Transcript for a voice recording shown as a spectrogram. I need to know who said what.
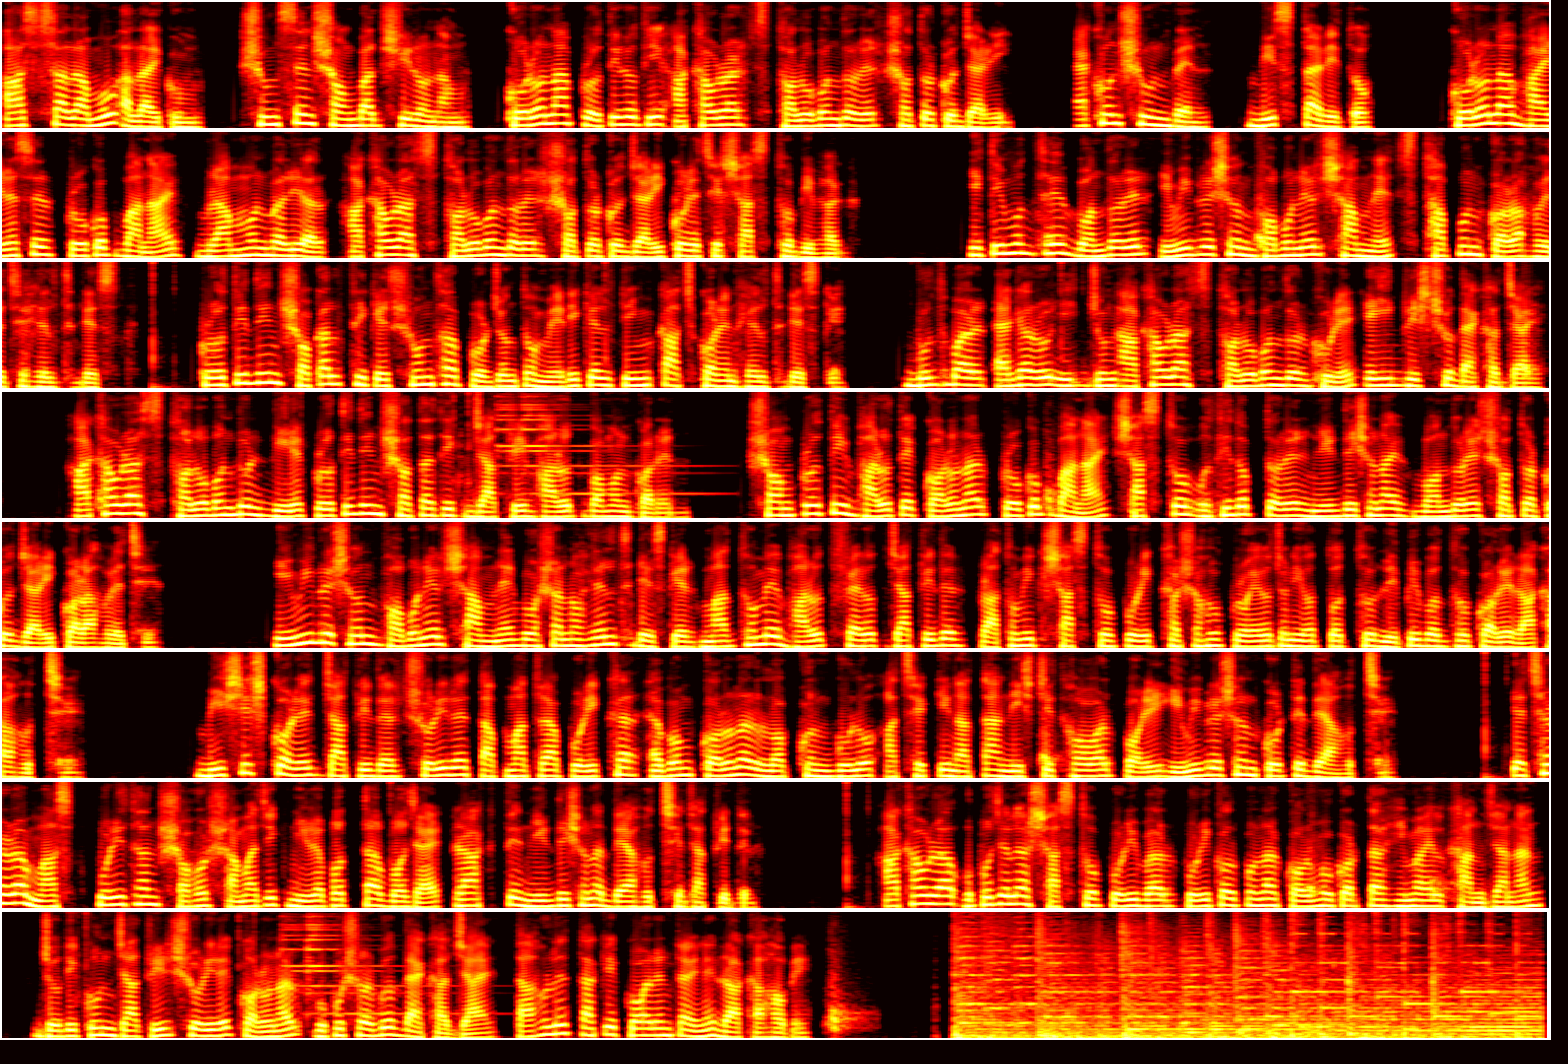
Speaker 1: আসসালামু আলাইকুম। শুনছেন সংবাদ শিরোনাম। করোনা প্রতিরোধী আখাউড়ার স্থলবন্দরের সতর্ক জারি। এখন শুনবেন বিস্তারিত। করোনা ভাইরাসের প্রকোপ বানায় ব্রাহ্মণবাড়িয়ার আখাউড়া স্থলবন্দরের সতর্ক জারি করেছে স্বাস্থ্য বিভাগ। ইতিমধ্যে বন্দরের ইমিগ্রেশন ভবনের সামনে স্থাপন করা হয়েছে হেলথ ডেস্ক। প্রতিদিন সকাল থেকে সন্ধ্যা পর্যন্ত মেডিকেল টিম কাজ করেন হেলথ ডেস্কে। বুধবার এগারোই জুন আখাউড়া স্থলবন্দর ঘুরে এই দৃশ্য দেখা যায়। আখাউড়া স্থলবন্দর দিয়ে প্রতিদিন শতাধিক যাত্রী ভারত গমন করেন। সম্প্রতি ভারতে করোনার প্রকোপ বানায় স্বাস্থ্য অধিদপ্তরের নির্দেশনায় বন্দরের সতর্ক জারি করা হয়েছে। ইমিগ্রেশন ভবনের সামনে বসানো হেলথ ডেস্কের মাধ্যমে ভারত ফেরত যাত্রীদের প্রাথমিক স্বাস্থ্য পরীক্ষা সহ প্রয়োজনীয় তথ্য লিপিবদ্ধ করে রাখা হচ্ছে। বিশেষ করে যাত্রীদের শরীরে তাপমাত্রা পরীক্ষা এবং করোনার লক্ষণগুলো আছে কিনা তা নিশ্চিত হওয়ার পরে ইমিগ্রেশন করতে দেয়া হচ্ছে। এছাড়া মাস্ক পরিধান সহ সামাজিক নিরাপত্তা বজায় রাখতে নির্দেশনা দেয়া হচ্ছে যাত্রীদের। আখাউড়া উপজেলা স্বাস্থ্য পরিবার পরিকল্পনা কর্মকর্তা হিমায়ল খান জানান, যদি কোন যাত্রীর শরীরে করোনার উপসর্গ দেখা যায়, তাহলে তাকে কোয়ারেন্টাইনে রাখা হবে।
